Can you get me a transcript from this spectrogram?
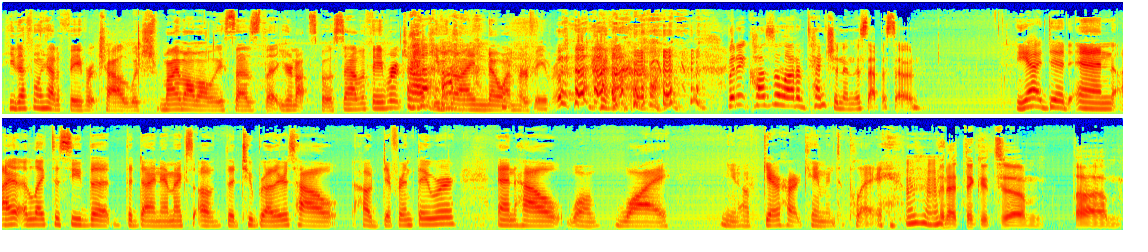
he definitely had a favorite child, which my mom always says that you're not supposed to have a favorite child, even though I know I'm her favorite. But it caused a lot of tension in this episode. Yeah, it did, and I, I like to see the the dynamics of the two brothers, how how different they were, and how well why, you know, Gerhardt came into play. and I think it's um, um,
